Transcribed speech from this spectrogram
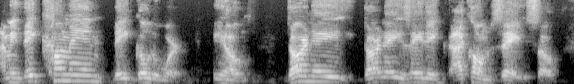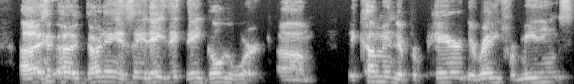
I mean, they come in, they go to work. You know, Darnay, Darnay, Zay, they, I call them Zay. So uh, uh, Darnay and Zay, they, they, they go to work. Um, they come in, they're prepared, they're ready for meetings.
